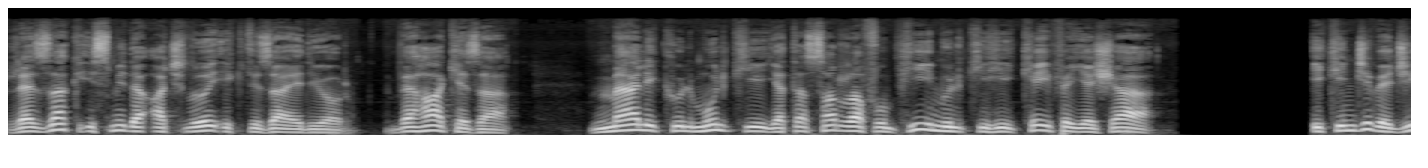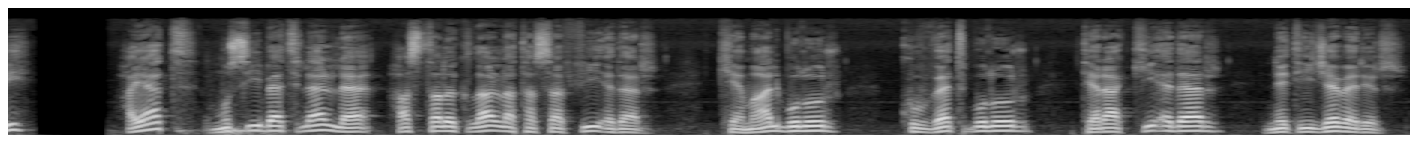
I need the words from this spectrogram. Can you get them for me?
Rezzak ismi de açlığı iktiza ediyor. Ve hakeza, Malikül mulki yetasarrafu fi mülkihi keyfe yeşâ. İkinci vecih, hayat musibetlerle, hastalıklarla tasaffi eder, kemal bulur, kuvvet bulur, terakki eder, netice verir,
